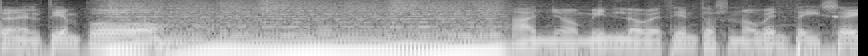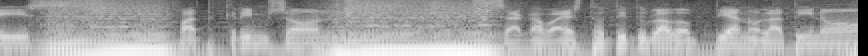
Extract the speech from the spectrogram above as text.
en el tiempo. Año 1996. Pat Crimson sacaba esto titulado Piano Latino.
